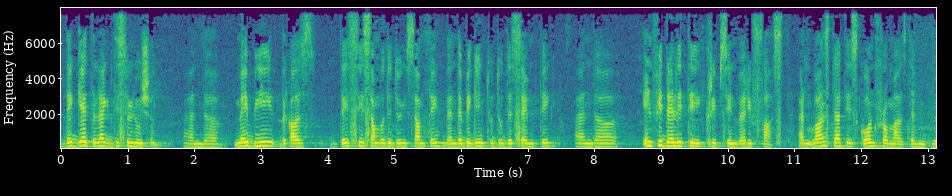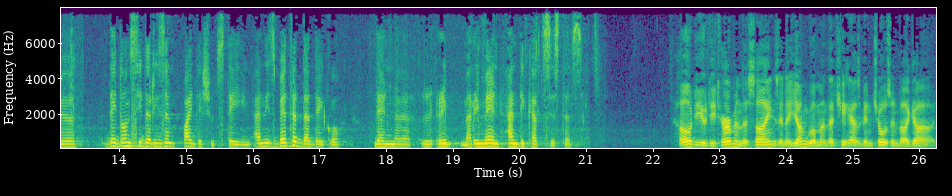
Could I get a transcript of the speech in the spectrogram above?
they get like disillusion, and uh, maybe because they see somebody doing something, then they begin to do the same thing, and uh, infidelity creeps in very fast. And once that is gone from us, then uh, they don't see the reason why they should stay in. And it's better that they go than uh, re- remain handicapped sisters. How do you determine the signs in a young woman that she has been chosen by God?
